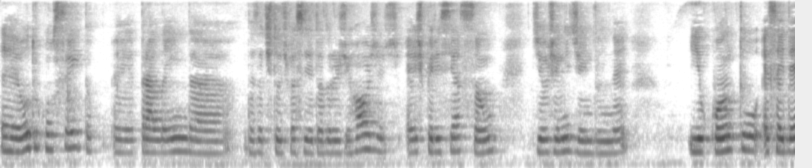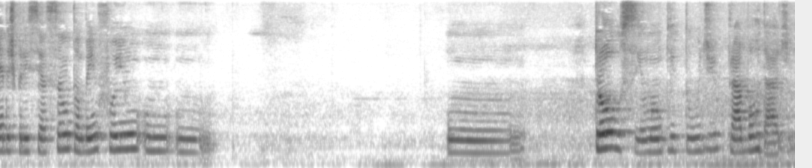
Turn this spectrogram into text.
É, outro conceito, é, para além da, das atitudes facilitadoras de Rogers, é a experienciação de Eugene Gendlin, né? E o quanto essa ideia da experienciação também foi um, um, um, um trouxe uma amplitude para a abordagem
